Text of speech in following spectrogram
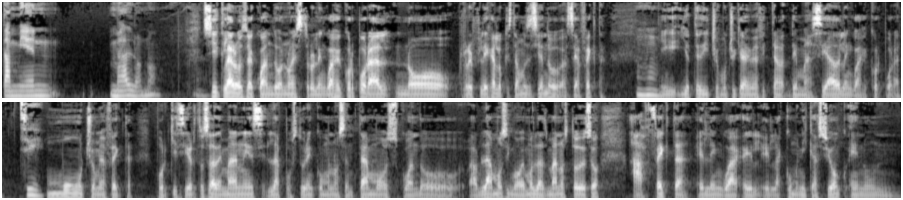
también malo, ¿no? Sí, claro, o sea, cuando nuestro lenguaje corporal no refleja lo que estamos diciendo, se afecta. Y yo te he dicho mucho que a mí me afecta demasiado el lenguaje corporal. Sí. Mucho me afecta, porque ciertos ademanes, la postura en cómo nos sentamos, cuando hablamos y movemos las manos, todo eso afecta el lenguaje, la comunicación en un,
